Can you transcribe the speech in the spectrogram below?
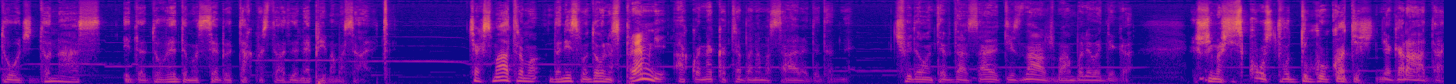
doći do nas i da dovedemo sebe u takvu stvari da ne primamo savjet. Čak smatramo da nismo dovoljno spremni ako neka treba nama savjet da ne. Čuj da on tebi da savjet, ti znaš vam bolje od njega. Još imaš iskustvo dugogodišnjega rada.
